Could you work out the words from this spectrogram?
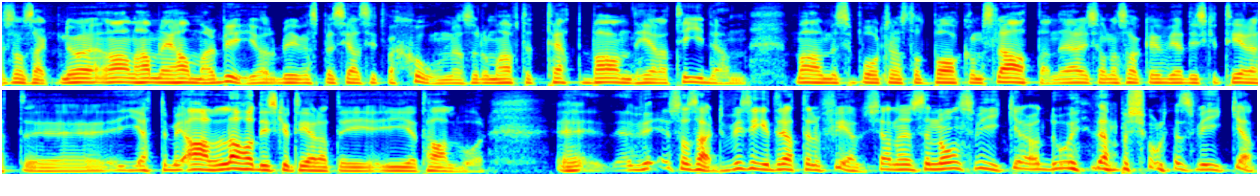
som sagt, nu har han hamnat i Hammarby och det blir en speciell situation. Alltså, de har haft ett tätt band hela tiden. Malmö-supportrarna har stått bakom Zlatan. Det här är sådana saker vi har diskuterat eh, jättemycket. Alla har diskuterat det i, i ett halvår. Eh, som sagt, det finns inget rätt eller fel. Känner sig någon sviken, då är den personen sviken.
